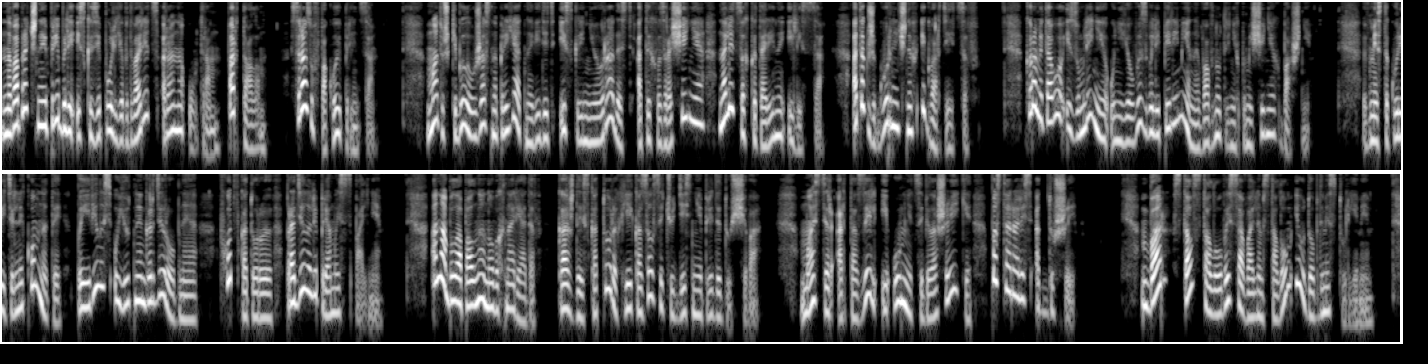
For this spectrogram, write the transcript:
Новобрачные прибыли из Казиполья в дворец рано утром, порталом, сразу в покое принца. Матушке было ужасно приятно видеть искреннюю радость от их возвращения на лицах Катарины и Лисса, а также горничных и гвардейцев. Кроме того, изумление у нее вызвали перемены во внутренних помещениях башни. Вместо курительной комнаты появилась уютная гардеробная, вход в которую проделали прямо из спальни. Она была полна новых нарядов, каждый из которых ей казался чудеснее предыдущего. Мастер Артазель и умницы Белошвейки постарались от души. Бар стал столовой с овальным столом и удобными стульями.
